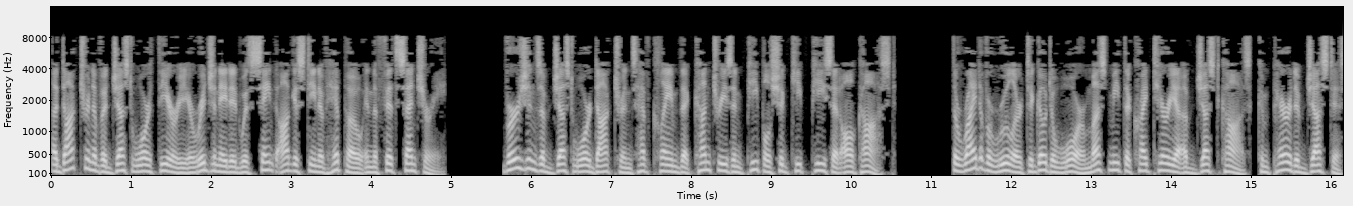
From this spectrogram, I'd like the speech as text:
A doctrine of a just war theory originated with Saint Augustine of Hippo in the 5th century. Versions of just war doctrines have claimed that countries and people should keep peace at all cost. The right of a ruler to go to war must meet the criteria of just cause, comparative justice,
